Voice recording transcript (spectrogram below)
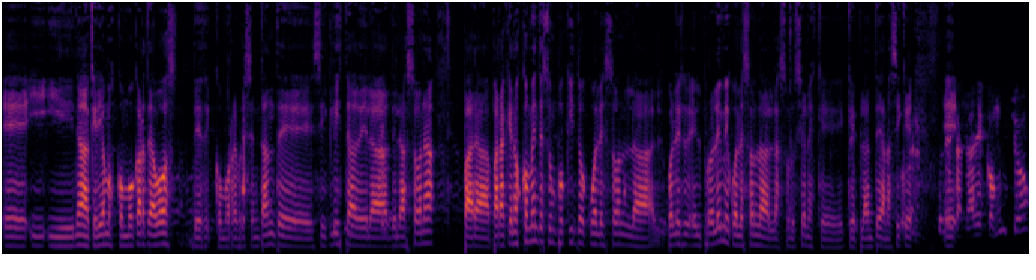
eh, y, y, nada, queríamos convocarte a vos desde, como representante ciclista de la, de la zona para, para que nos comentes un poquito cuáles son la, cuál es el problema y cuáles son las soluciones que, que plantean. Así que les agradezco mucho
